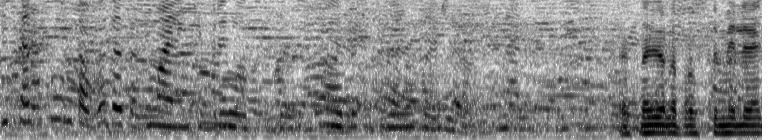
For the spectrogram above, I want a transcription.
50 фунтов вот этот маленький брелок стоит. Ну, это что, я не знаю, что. Это, наверное, просто миллион...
